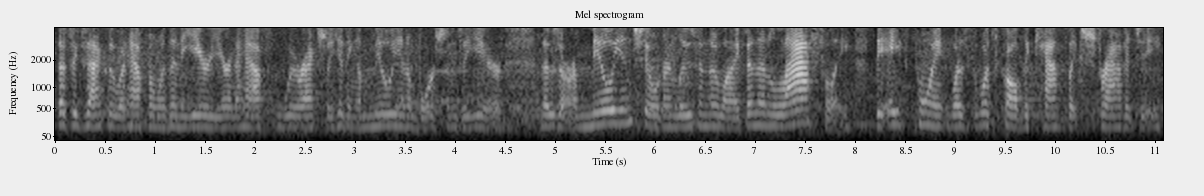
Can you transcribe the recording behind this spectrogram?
that's exactly what happened within a year, year and a half. We were actually hitting a million abortions a year. Those are a million children losing their life. And then lastly, the eighth point was what's called the Catholic strategy.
